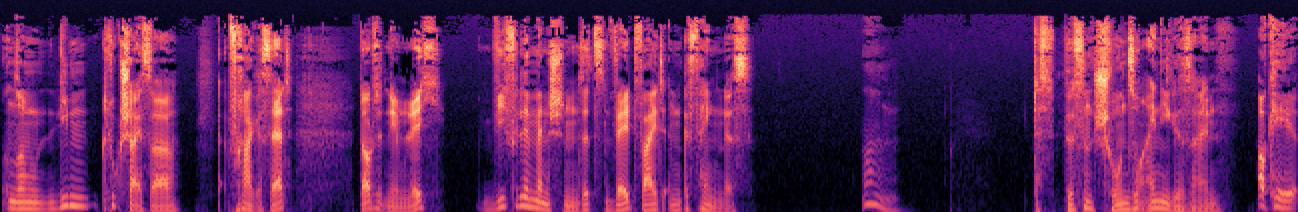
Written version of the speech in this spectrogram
unserem lieben Klugscheißer Frageset, lautet nämlich, wie viele Menschen sitzen weltweit im Gefängnis? Hm. Das müssen schon so einige sein. Okay,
